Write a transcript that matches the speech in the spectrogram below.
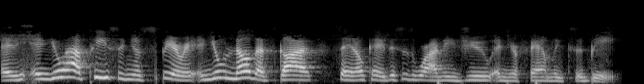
and, and you'll have peace in your spirit and you'll know that's God saying, okay, this is where I need you and your family to be.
